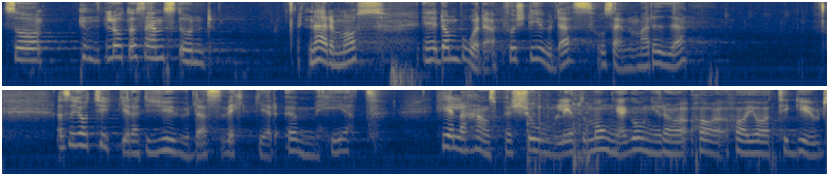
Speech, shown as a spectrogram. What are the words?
Så låt oss en stund närma oss eh, de båda, först Judas och sen Maria. Alltså jag tycker att Judas väcker ömhet. Hela hans personlighet och många gånger har, har, har jag till Gud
